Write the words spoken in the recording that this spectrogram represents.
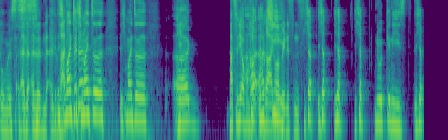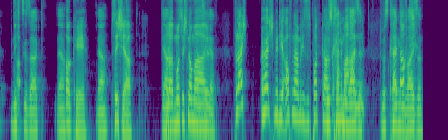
Oh Mist. Also- also, also, ich was meinte, ich meinte, ich meinte, äh, Hast du die auf den Kopf Hachi. getragen, aber wenigstens? Ich hab, ich hab, ich hab, ich hab nur genießt. Ich hab nichts gesagt. Ja, Okay, ja, sicher. ja. Oder muss ich nochmal. Vielleicht höre ich mir die Aufnahme dieses Du Podcasts hast keine mal Beweise. an. Du hast keine ja, doch, Beweise.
